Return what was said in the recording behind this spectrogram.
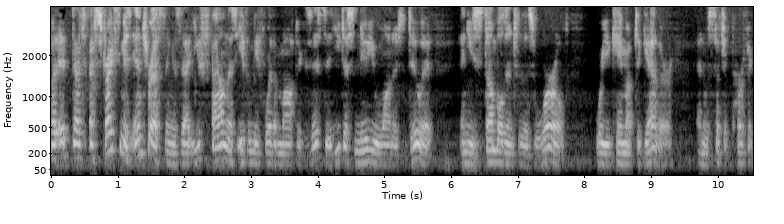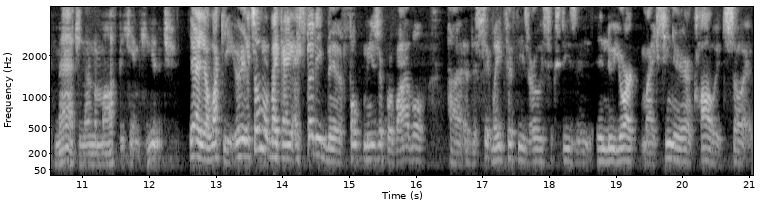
But it, that, that strikes me as interesting is that you found this even before the moth existed. You just knew you wanted to do it, and you stumbled into this world where you came up together, and it was such a perfect match. And then the moth became huge. Yeah, you're lucky. It's almost like I, I studied the folk music revival uh, of the late '50s, early '60s in, in New York. My senior year in college, so uh,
